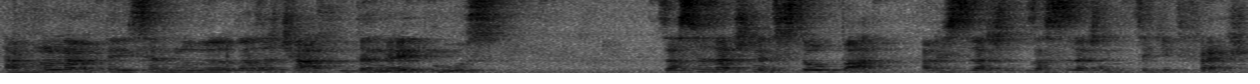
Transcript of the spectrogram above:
Ta vlna, o které jsem mluvil na začátku, ten rytmus, zase začne stoupat a vy si zač- zase začnete cítit fresh.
